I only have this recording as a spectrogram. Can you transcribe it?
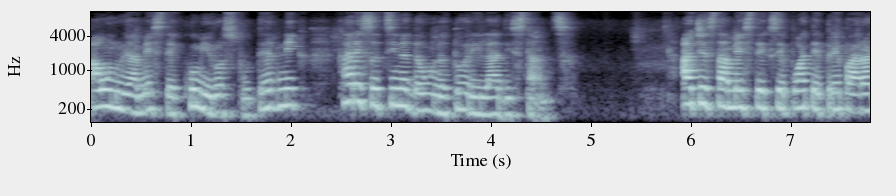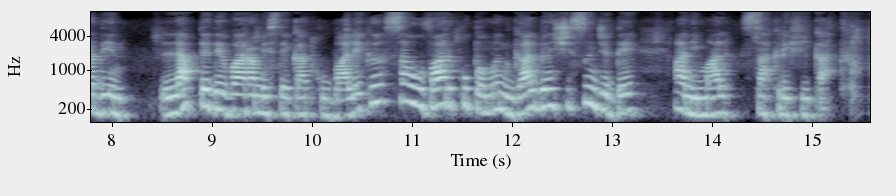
a unui amestec cu miros puternic care să țină dăunătorii la distanță. Acest amestec se poate prepara din lapte de var amestecat cu balecă sau var cu pământ galben și sânge de animal sacrificat.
